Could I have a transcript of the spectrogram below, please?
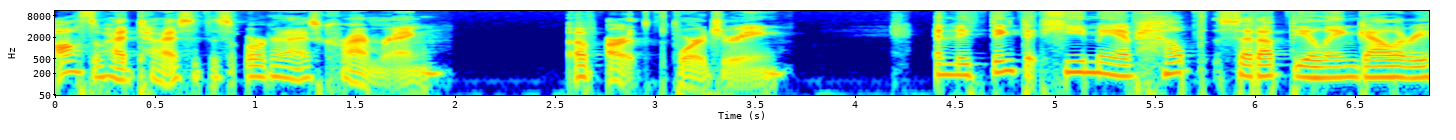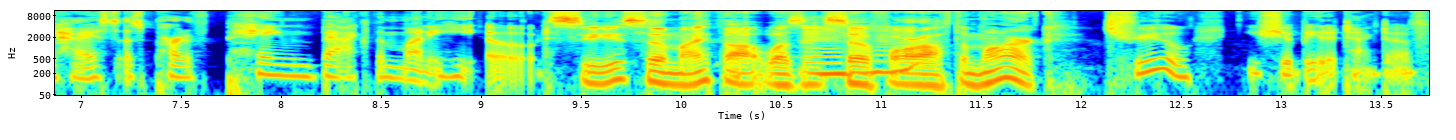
also had ties to this organized crime ring of art forgery. And they think that he may have helped set up the Elaine Gallery heist as part of paying back the money he owed. See, so my thought wasn't so Mhm. far off the mark. True. You should be a detective.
